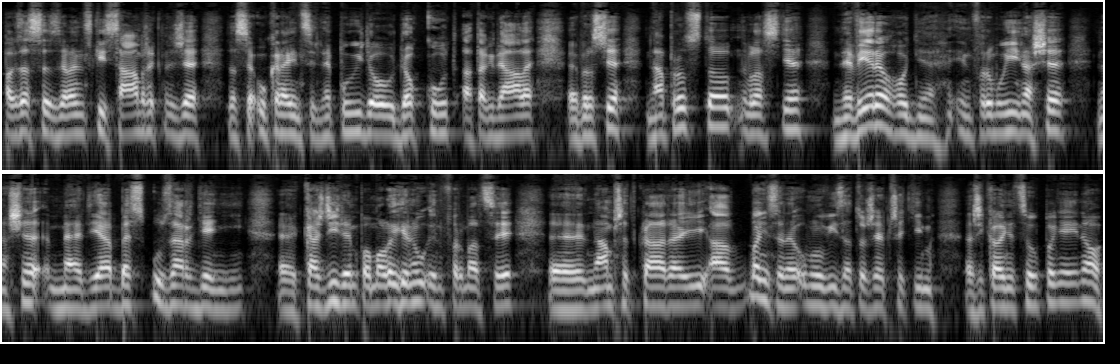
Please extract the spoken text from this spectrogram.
pak zase Zelenský sám řekne, že zase Ukrajinci nepůjdou dokud a tak dále. Eh, prostě naprosto vlastně nevěrohodně informují naše, naše média bez uzardění. Každý den pomalu jinou informaci nám předkládají a ani se neumluví za to, že předtím říkali něco úplně jiného.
